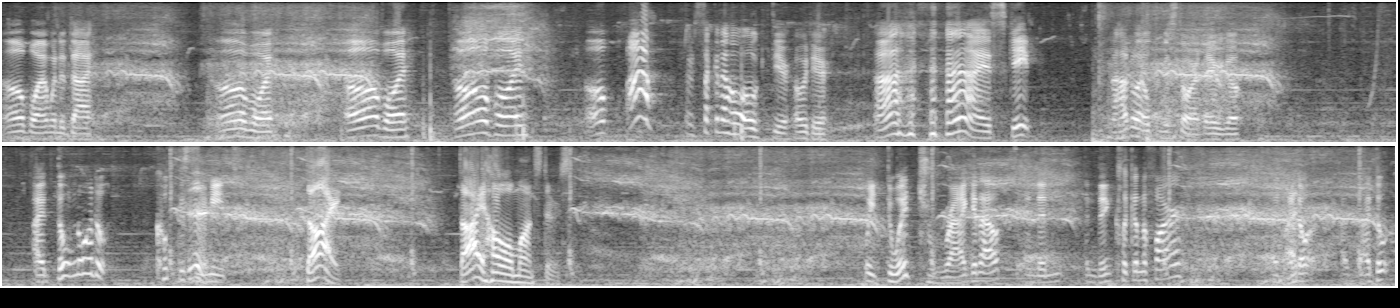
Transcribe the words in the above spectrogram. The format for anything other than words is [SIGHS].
Oh boy, I'm gonna die. Oh boy. Oh boy. Oh boy. Oh, ah! I'm stuck in a hole. Oh dear, oh dear. Ah, [LAUGHS] I escaped. Now how do I open this door? There we go. I don't know how to cook this Ugh. meat. Die! Die, hollow monsters. Wait, do I drag it out and then and then click on the fire? I, I don't. I, I don't.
